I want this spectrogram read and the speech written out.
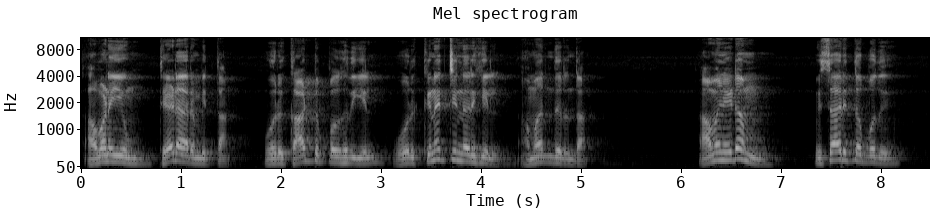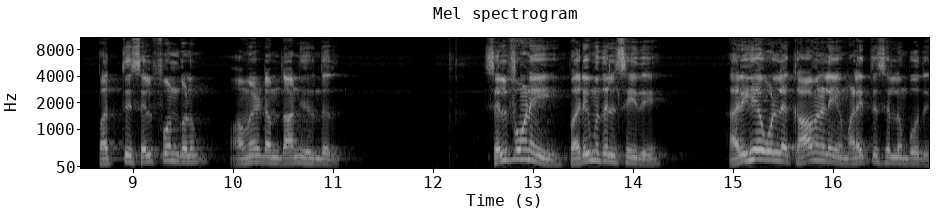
அவனையும் தேட ஆரம்பித்தான். ஒரு காட்டுப்பகுதியில் ஒரு கிணற்றின் அருகில் அமர்ந்திருந்தான். அவனிடம் விசாரித்தபோது பத்து செல்போன்களும் அவனிடம்தான் இருந்தது. செல்போனை பறிமுதல் செய்து அருகே உள்ள காவல் நிலையம் அழைத்து செல்லும்போது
